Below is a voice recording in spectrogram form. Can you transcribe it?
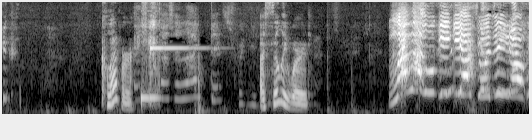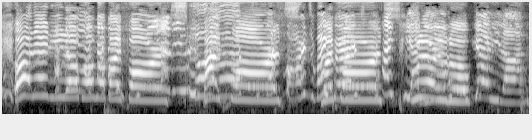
Clever. Like this when you A silly word. Lava Ukiki Aswazino! Onenino Mama my farts! My farts! farts. My My, farts. farts. I pee What on do you. you know? Yeah, Elon.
